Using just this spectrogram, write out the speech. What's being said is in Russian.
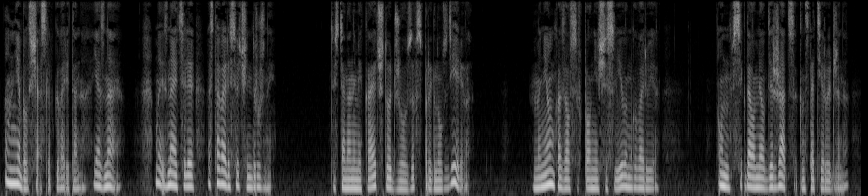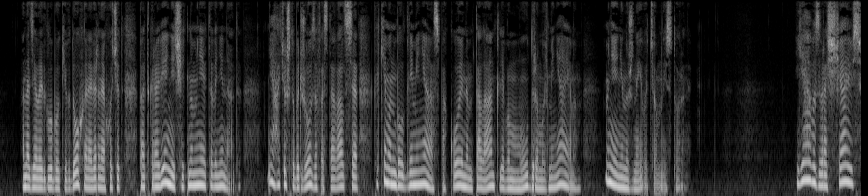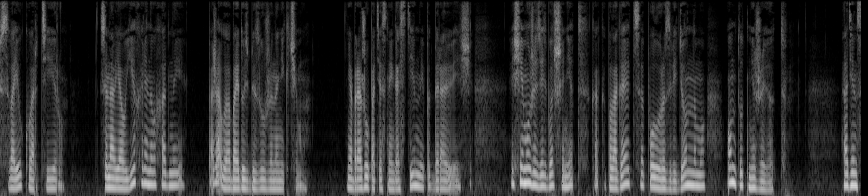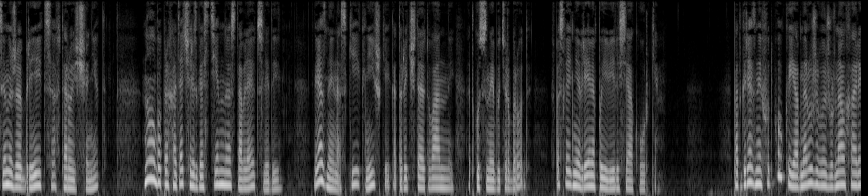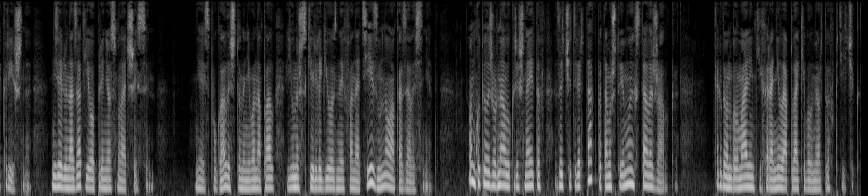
«Он не был счастлив», — говорит она, — «я знаю. Мы, знаете ли, оставались очень дружны». То есть она намекает, что Джозеф спрыгнул с дерева. Мне он казался вполне счастливым, говорю я. Он всегда умел держаться, констатирует жена. Она делает глубокий вдох и, наверное, хочет пооткровенничать, но мне этого не надо. Я хочу, чтобы Джозеф оставался, каким он был для меня, спокойным, талантливым, мудрым и вменяемым. Мне не нужны его темные стороны. Я возвращаюсь в свою квартиру. Сыновья уехали на выходные. Пожалуй, обойдусь без ужина ни к чему. Я брожу по тесной гостиной, подбираю вещи. Вещей мужа здесь больше нет. Как и полагается, полуразведенному он тут не живет. Один сын уже бреется, второй еще нет. Но оба, проходя через гостиную, оставляют следы. Грязные носки, книжки, которые читают в ванной, откусанные бутерброды. В последнее время появились и окурки. Под грязной футболкой я обнаруживаю журнал Хари Кришна. Неделю назад его принес младший сын. Я испугалась, что на него напал юношеский религиозный фанатизм, но оказалось нет. Он купил журнал у кришнаитов за четвертак, потому что ему их стало жалко. Когда он был маленький, хоронил и оплакивал мертвых птичек.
